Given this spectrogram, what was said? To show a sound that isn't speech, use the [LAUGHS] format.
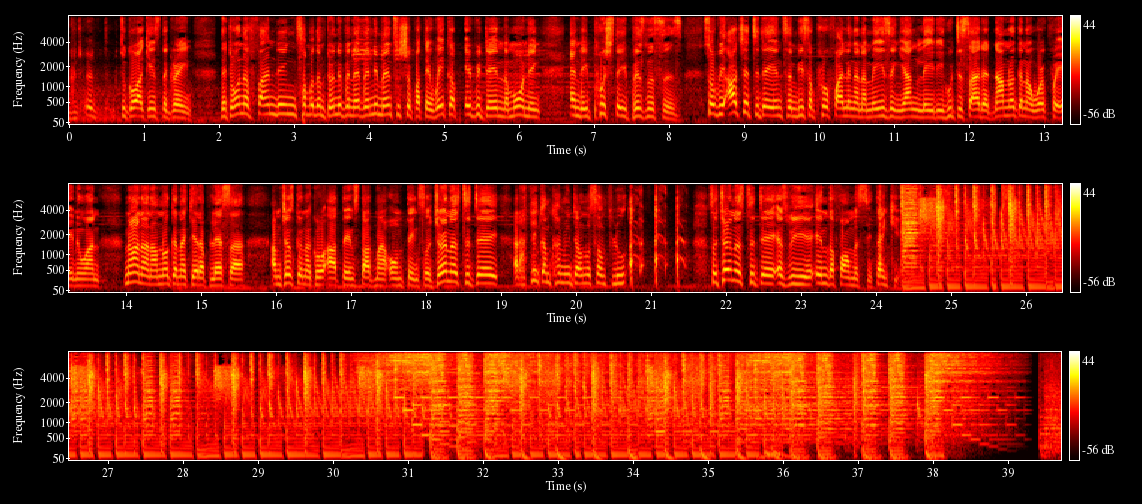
to go against the grain. They don't have funding. Some of them don't even have any mentorship, but they wake up every day in the morning and they push their businesses. So we're out here today in Tembisa profiling an amazing young lady who decided, no, I'm not going to work for anyone. No, no, no I'm not going to get a blesser. I'm just going to go out there and start my own thing. So join us today. And I think I'm coming down with some flu. [COUGHS] so join us today as we're in the pharmacy. Thank you.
